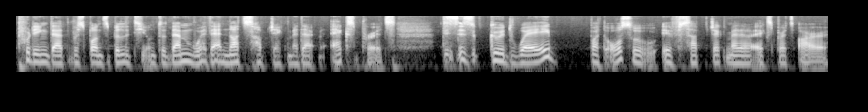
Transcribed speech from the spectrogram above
putting that responsibility onto them where they're not subject matter experts. This is a good way, but also if subject matter experts are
